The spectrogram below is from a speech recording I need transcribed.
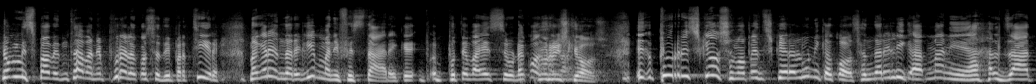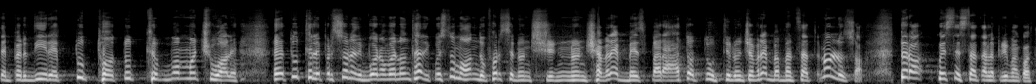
non mi spaventava neppure la cosa di di partire, magari andare lì a manifestare, che poteva essere una cosa... Più rischioso. Ma, più rischioso, ma penso che era l'unica cosa, andare lì a mani alzate per dire tutto, tutto ci vuole, eh, tutte le persone di buona volontà di questo mondo forse non ci, non ci avrebbe sparato a tutti, non ci avrebbe ammazzato, non lo so, però questa è stata la prima cosa.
